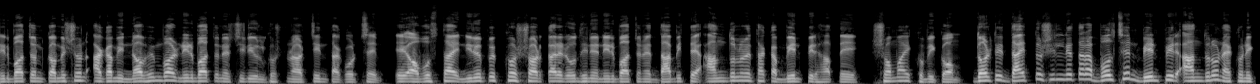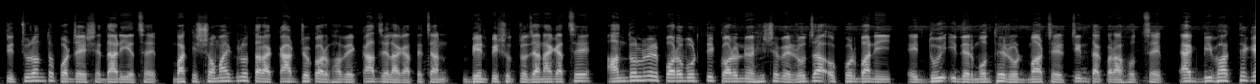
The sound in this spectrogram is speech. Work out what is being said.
নির্বাচন কমিশন আগামী নভেম্বর নির্বাচনের শিডিউল ঘোষণার চিন্তা করছে। এই অবস্থায় নিরপেক্ষ সরকারের অধীনে নির্বাচনের দাবিতে আন্দোলনে থাকা বিএনপির হাতে সময় খুবই কম। দলটির দায়িত্বশীল নেতারা বলছেন, বিএনপির আন্দোলন এখন একটি চূড়ান্ত পর্যায়ে এসে দাঁড়িয়েছে। বাকি সময়গুলো তারা কার্যকরভাবে কাজে লাগাতে চান। বিএনপি সূত্র জানা গেছে, আন্দোলনের পরবর্তী করণীয় হিসেবে রোজা ও কোরবানি এই দুই ঈদের মধ্যে রোড মার্চের চিন্তা করা হচ্ছে। এক বিভাগ থেকে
